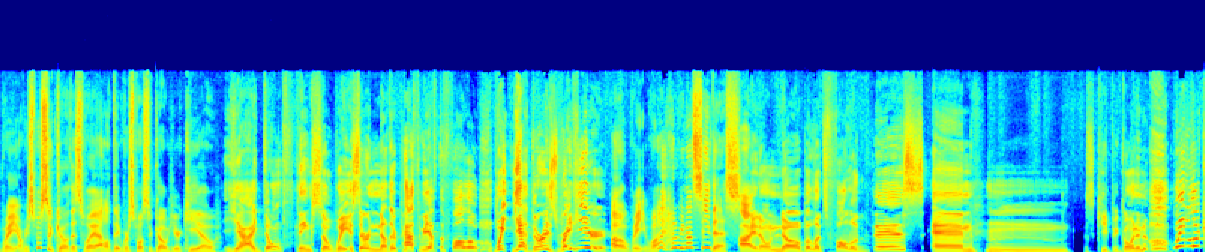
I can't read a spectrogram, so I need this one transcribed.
wait, are we supposed to go this way? I don't think we're supposed to go here, Kio. Yeah, I don't think so. Wait, is there another path we have to follow? Wait, yeah, there is right here. Oh, wait, what? How do we not see this? I don't know, but let's follow this and hmm. Let's keep it going. And wait, look, it's a little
